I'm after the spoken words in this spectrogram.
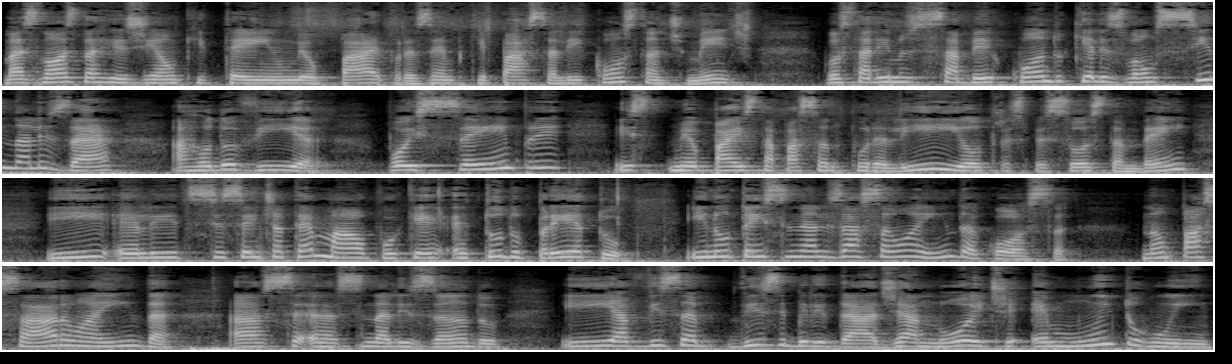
Mas nós da região que tem o meu pai, por exemplo, que passa ali constantemente, gostaríamos de saber quando que eles vão sinalizar a rodovia, pois sempre meu pai está passando por ali e outras pessoas também, e ele se sente até mal, porque é tudo preto e não tem sinalização ainda, Costa não passaram ainda a, a, sinalizando e a visibilidade à noite é muito ruim.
